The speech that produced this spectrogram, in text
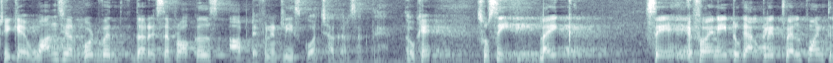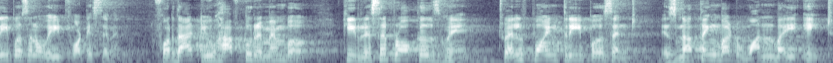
ठीक है? Once you are good with the reciprocals आप डेफिनेटली इसको अच्छा कर सकते हैं। Okay so see like say, if I need to calculate 12.3% of 847 for that, you have to remember कि reciprocals में 12.3% is nothing but 1 by 8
